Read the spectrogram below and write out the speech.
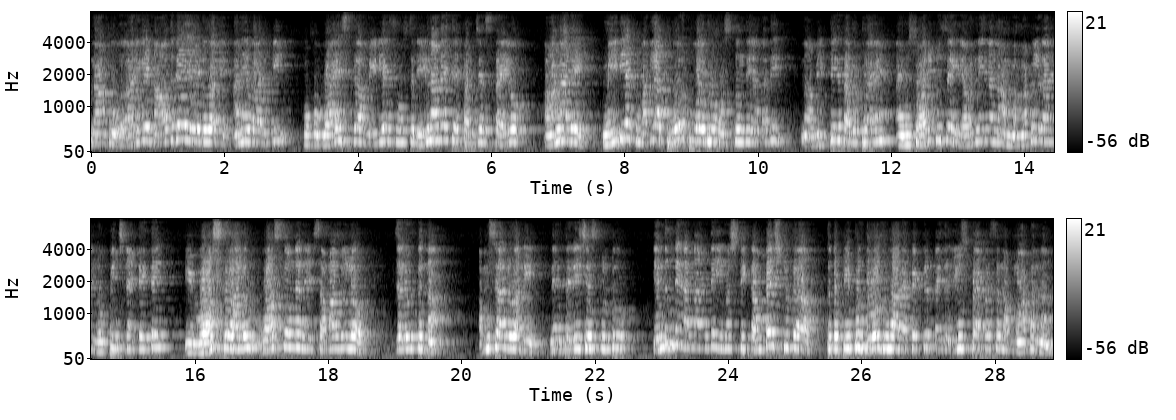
నాకు అడిగే నాదుడే లేడు అని అనే వారికి ఒక వాయిస్గా మీడియా సంస్థలు ఏనాడైతే పనిచేస్తాయో ఆనాడే మీడియాకు మరలా పూర్వపు వైభవం వస్తుంది అన్నది నా వ్యక్తిగత అభిప్రాయం. ఐఎమ్ సారీ టు సే ఎవరినైనా నా మాటలు కానీ నొప్పించినట్టయితే ఈ వాస్తవాలు వాస్తవంగా నేటి సమాజంలో జరుగుతున్న అంశాలు అని నేను తెలియజేసుకుంటూ ఎందుకు నేను అన్నానంటే ఈ must be compassion to the people those who are affected by the newspapers అని ఒక మాట అన్నాను.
